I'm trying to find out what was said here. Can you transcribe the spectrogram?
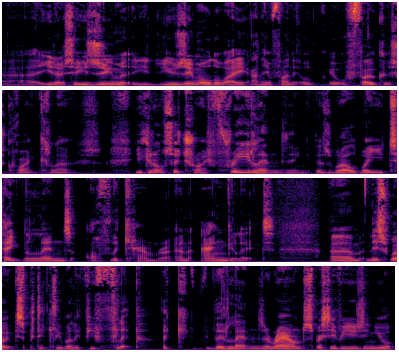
uh, you know, so you zoom you, zoom all the way, and you'll find it it will focus quite close. You can also try free lensing as well, where you take the lens off the camera and angle it. Um, this works particularly well if you flip the, the lens around, especially if you're using your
